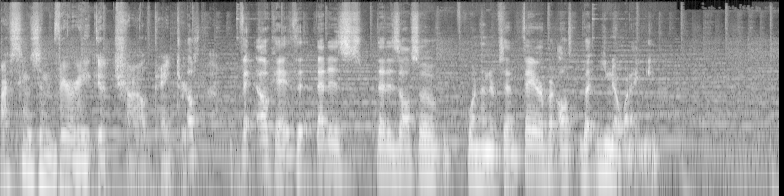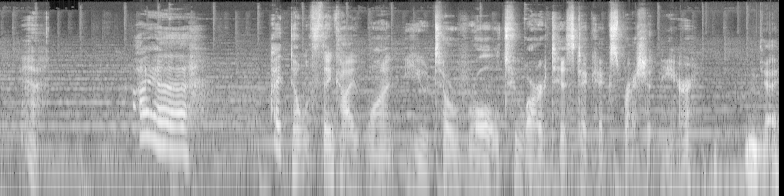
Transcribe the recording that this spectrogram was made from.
I've seen some very good child painters. Oh. though. Th- Okay, th- that is that is also 100% fair, but also, but you know what I mean. yeah i uh i don't think i want you to roll to artistic expression here Okay.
